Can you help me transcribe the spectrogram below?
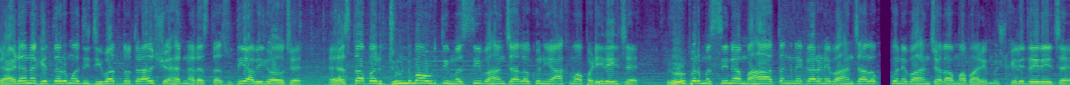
રાયડાના ખેતરોમાંથી જીવાતનો ત્રાસ શહેરના રસ્તા સુધી આવી ગયો છે. રસ્તા પર ઝુંડમાં ઉડતી મસ્તી વાહન ચાલકોની આંખમાં પડી રહી છે. રોડ પર મસ્તીના મહાઆતંકને કારણે વાહન ચાલકોને વાહન ચલાવવામાં ભારે મુશ્કેલી થઈ રહી છે.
